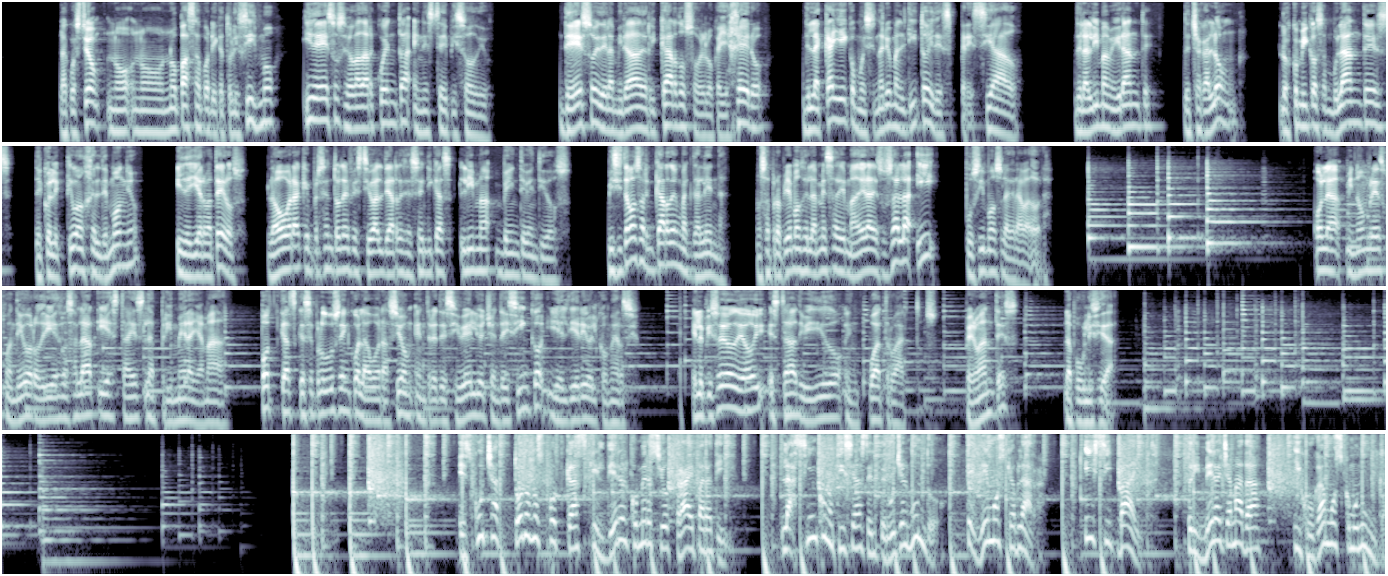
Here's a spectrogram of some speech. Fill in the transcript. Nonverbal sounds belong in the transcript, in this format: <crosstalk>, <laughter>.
La cuestión no, no, no pasa por el catolicismo y de eso se van a dar cuenta en este episodio. De eso y de la mirada de Ricardo sobre lo callejero, de la calle como escenario maldito y despreciado, de la Lima migrante, de Chacalón, los cómicos ambulantes, del colectivo Ángel Demonio y de Yerbateros, la obra que presentó en el Festival de Artes Escénicas Lima 2022. Visitamos a Ricardo en Magdalena, nos apropiamos de la mesa de madera de su sala y pusimos la grabadora. Hola, mi nombre es Juan Diego Rodríguez Basalar y esta es La Primera Llamada, podcast que se produce en colaboración entre Decibelio 85 y el Diario del Comercio. El episodio de hoy está dividido en cuatro actos, pero antes, la publicidad. Escucha todos los podcasts que el Diario El Comercio trae para ti. Las cinco noticias del Perú y el mundo. Tenemos que hablar. Easy Byte. Primera llamada y jugamos como nunca.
